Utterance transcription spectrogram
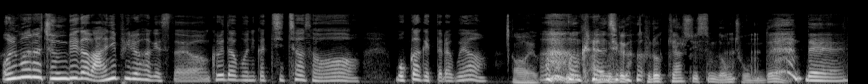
얼마나 준비가 많이 필요하겠어요. 그러다 보니까 지쳐서 못 가겠더라고요. 아이고, 그래가지고 아, 그렇게 할 수 있으면 너무 좋은데. 네.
